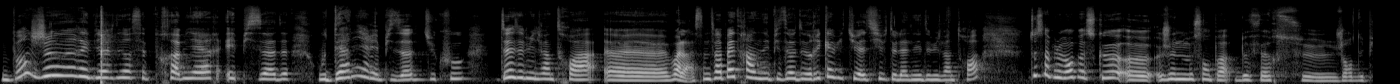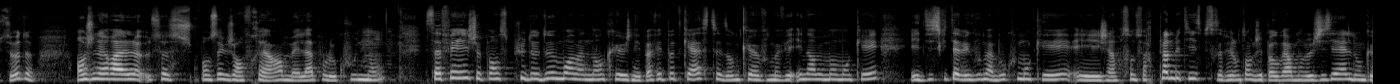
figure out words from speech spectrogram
Bonjour et bienvenue dans ce premier épisode, ou dernier épisode du coup, de 2023. Euh, voilà, ça ne va pas être un épisode récapitulatif de l'année 2023, tout simplement parce que euh, je ne me sens pas de faire ce genre d'épisode. En général, je pensais que j'en ferais un, mais là pour le coup, non. Ça fait, je pense, plus de deux mois maintenant que je n'ai pas fait de podcast, donc euh, vous m'avez énormément manqué, et discuter avec vous m'a beaucoup manqué, et j'ai l'impression de faire plein de bêtises, parce que ça fait longtemps que j'ai pas ouvert mon logiciel, donc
